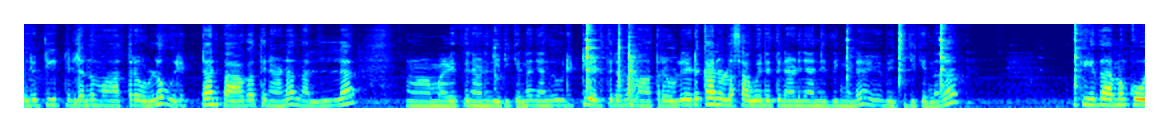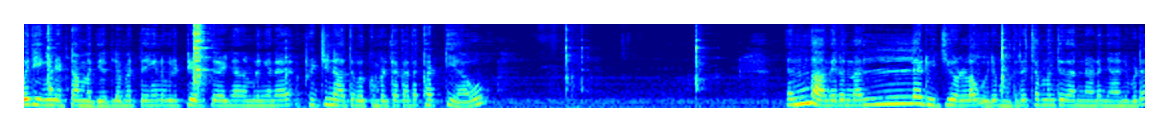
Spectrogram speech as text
ഉരുട്ടിയിട്ടില്ലെന്ന് മാത്രമേ ഉള്ളൂ. ഉരുട്ടാൻ പാകത്തിനാണ് നല്ല മഴത്തിനാണ് ഇതിരിക്കുന്നത് ഞാനിത് ഉരുട്ടിയെടുത്തില്ലെന്ന് മാത്രമേ ഉള്ളൂ. എടുക്കാനുള്ള സൗകര്യത്തിനാണ് ഞാനിതിങ്ങനെ വെച്ചിരിക്കുന്നത്. ഓക്കെ ഇതാകുമ്പോൾ കോരി ഇങ്ങനെ ഇട്ടാൽ മതിയല്ലോ. മറ്റേ ഇങ്ങനെ ഉരുട്ടിയെടുത്ത് കഴിഞ്ഞാൽ നമ്മളിങ്ങനെ ഫ്രിഡ്ജിനകത്ത് വെക്കുമ്പോഴത്തേക്ക് അത് കട്ടിയാവും. എന്താണെങ്കിലും നല്ല രുചിയുള്ള ഒരു മുതിരച്ചമ്മന്തി തന്നെയാണ് ഞാനിവിടെ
